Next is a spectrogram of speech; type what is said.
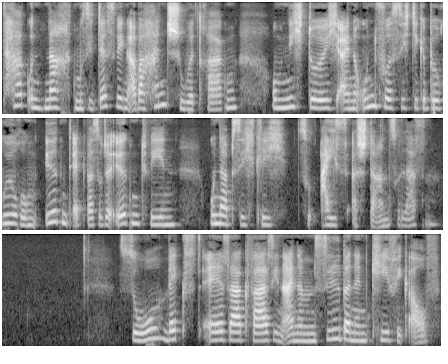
Tag und Nacht muss sie deswegen aber Handschuhe tragen, um nicht durch eine unvorsichtige Berührung irgendetwas oder irgendwen unabsichtlich zu Eis erstarren zu lassen. So wächst Elsa quasi in einem silbernen Käfig auf,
